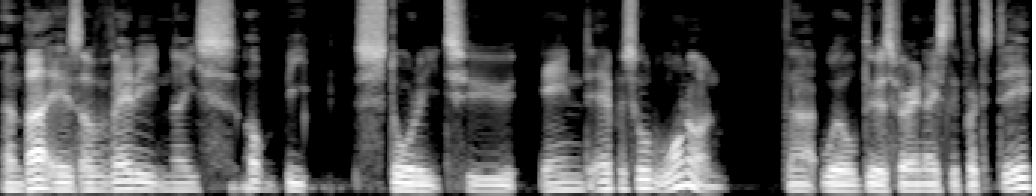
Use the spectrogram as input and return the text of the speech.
And that is a very nice upbeat story to end episode one on. That will do us very nicely for today.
